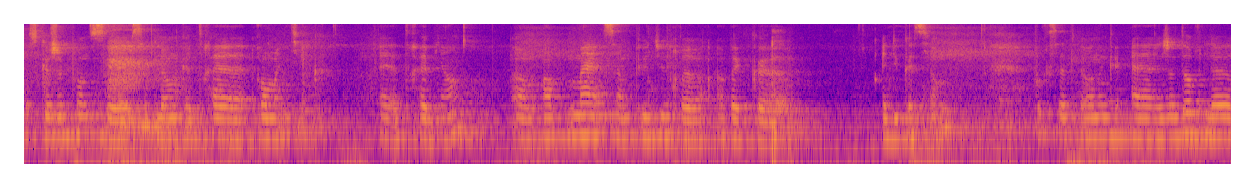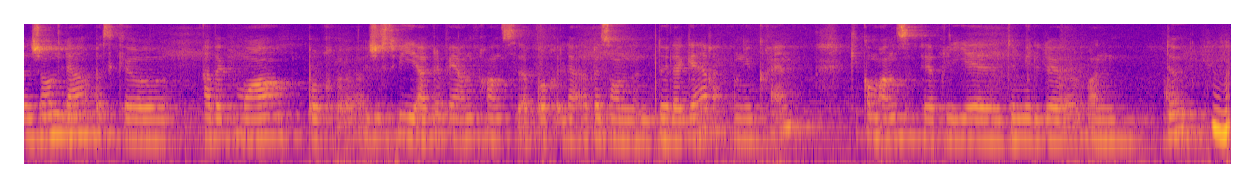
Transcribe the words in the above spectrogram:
parce que je pense que cette langue est très romantique et très bien. Euh, mais c'est un peu dur euh, avec euh, éducation pour cette langue. Euh, J'adore les gens là parce que avec moi, pour, euh, je suis arrivée en France pour la raison de la guerre en Ukraine qui commence en février 2022. Mhm.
